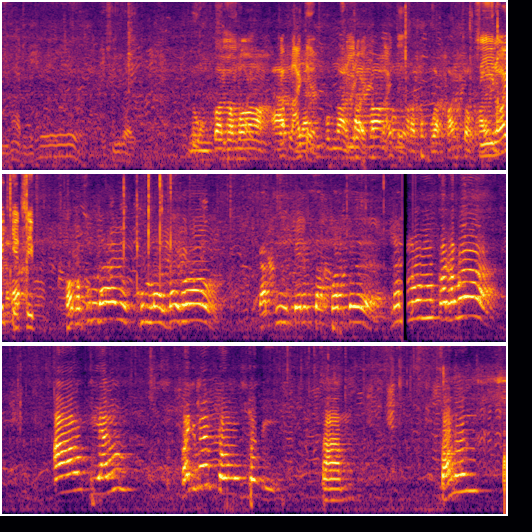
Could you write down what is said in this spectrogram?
ดีมากดีเด้อไอ้สี่ร้อยหนุ่มกทมครับหลายเติบคุมหน่อยสี่ร้อยใต้ท้องหลายเติบต้องประกวดขอจบสี่ร้อยเจ็ดสิบขอขอบคุณด้านคุมนายไส้ทอง กับที่เป็นสปอนเซอร์น้ำมันกทมเอาเสียงไปทำงานจงโชคดีสามสองหนึ่งไป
